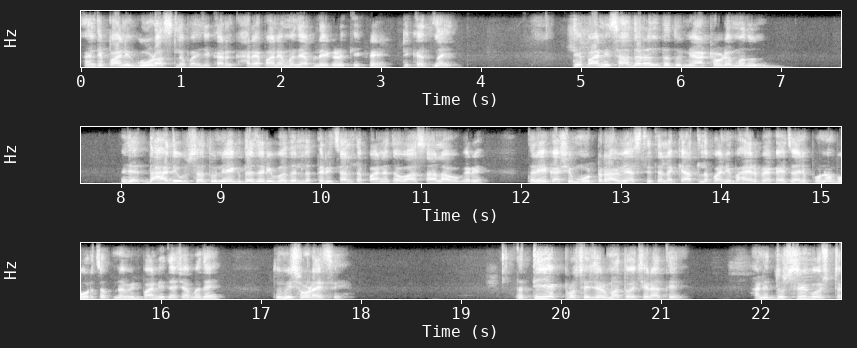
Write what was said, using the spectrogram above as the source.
आणि ते पाणी गोड असलं पाहिजे कारण खाऱ्या पाण्यामध्ये आपल्या इकडे खेकडे टिकत नाहीत. ते पाणी साधारणतः तुम्ही आठवड्यामधून म्हणजे दहा दिवसातून एकदा जरी बदललं तरी चालतं पाण्याचा वास आला वगैरे तर एक अशी मोटर हवी असते त्याला की आतलं पाणी बाहेर फेकायचं आणि पुन्हा बोरचं नवीन पाणी त्याच्यामध्ये तुम्ही सोडायचंय तर ती एक प्रोसिजर महत्त्वाची राहते. आणि दुसरी गोष्ट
